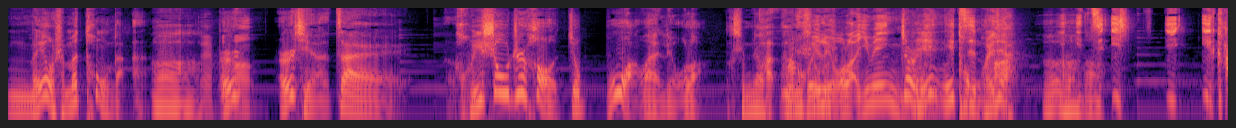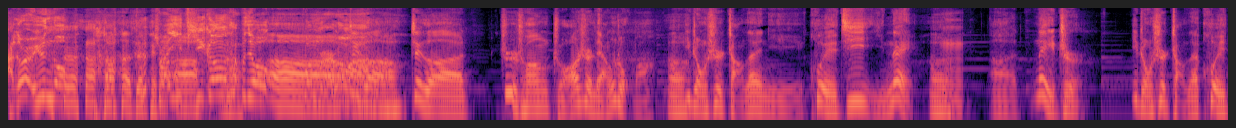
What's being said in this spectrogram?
嗯没有什么痛感，啊！对，不疼。而且在回收之后就不往外流了，什么叫它它回？流了，因为你就是你你捅回去，一一一一卡格尔运动 对是吧？一提肛，它不就啊关门了吗这？个这个痔疮主要是两种嘛，嗯一种是长在你括约肌以内嗯嗯啊、内痔，一种是长在括约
